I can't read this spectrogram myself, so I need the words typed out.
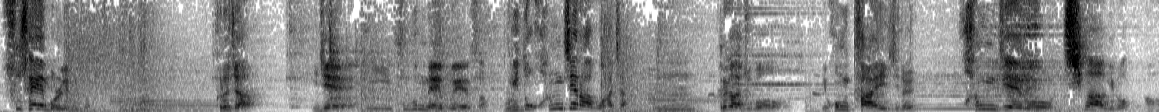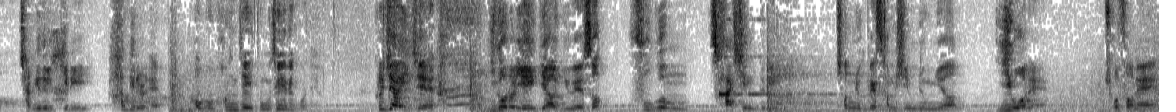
수세에 몰리는 겁니다. 그러자 이제 이 후금 내부에서 우리도 황제라고 하자. 그래가지고 이 홍타이지를 황제로 칭하기로 자기들끼리 합의를 해요. 어, 그럼 황제의 동생이 된 거네요. 그러자 이제 이거를 얘기하기 위해서 후금 사신들이 1636년 2월에 조선에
